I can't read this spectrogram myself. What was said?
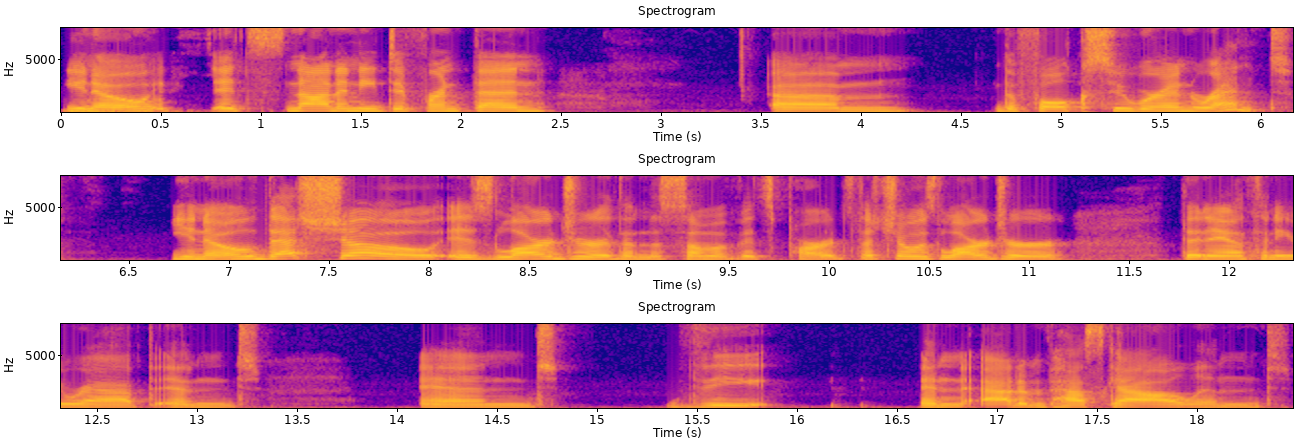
You know, it's, it's not any different than um, the folks who were in Rent. You know, that show is larger than the sum of its parts. That show is larger than Anthony Rapp and and the and Adam Pascal and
